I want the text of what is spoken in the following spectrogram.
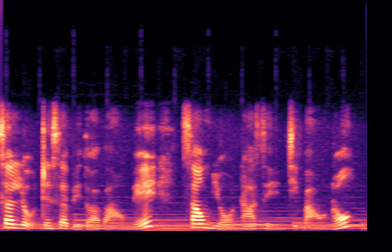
ဆက်လို့တင်ဆက်ပေးသွားပါအောင်မယ်။စောင့်မျှော်နားဆင်ကြည့်ပါအောင်နော်။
